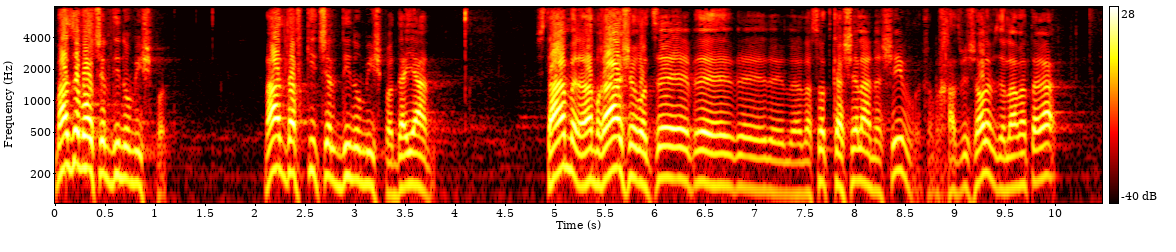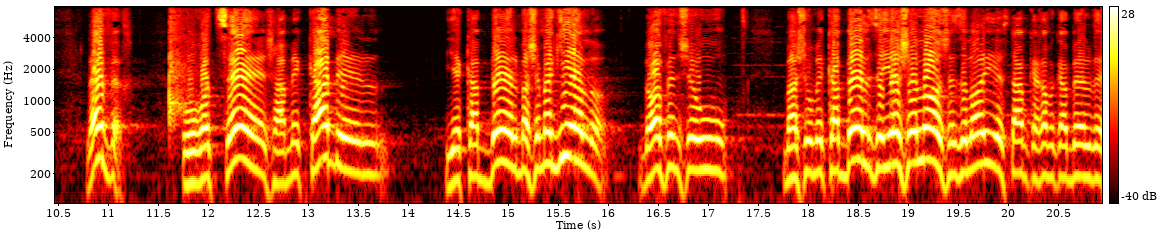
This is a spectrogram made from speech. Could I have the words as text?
מה זה עבוד של דין ומשפט? מה התפקיד של דין ומשפט? דיין. סתם בן אדם רע שרוצה לעשות קשה לאנשים, חס ושלום, זה לא המטרה. להפך, הוא רוצה שהמקבל יקבל מה שמגיע לו, באופן שהוא, מה שהוא מקבל זה יהיה שלו, שזה לא יהיה סתם ככה מקבל. ו...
